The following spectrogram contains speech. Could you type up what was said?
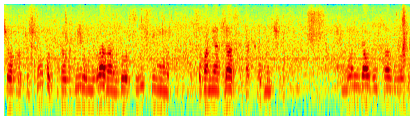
еще вопрос, почему после того, как Мира умерла, надо было Всевышнему, чтобы они от жажды так мучились? Почему он не дал бы сразу воду?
